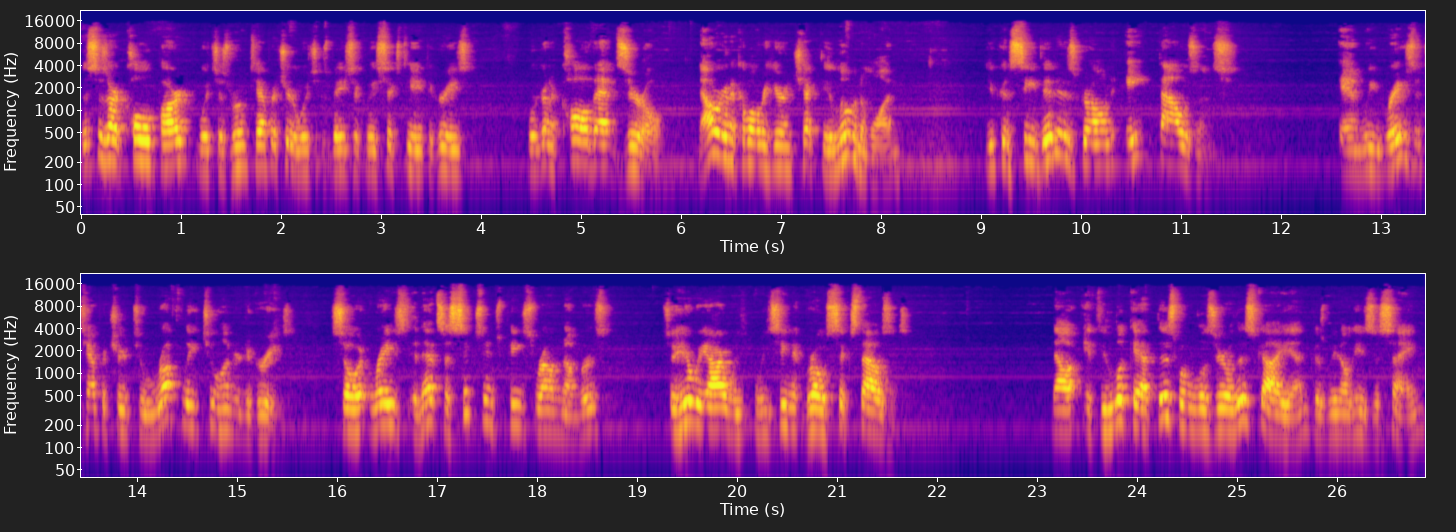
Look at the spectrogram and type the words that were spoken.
this is our cold part, which is room temperature, which is basically 68 degrees. We're going to call that zero. Now we're going to come over here and check the aluminum one. You can see that it has grown 8 thousandths. And we raised the temperature to roughly 200 degrees. So it raised, and that's a 6-inch piece, round numbers. So here we are, we've, we've seen it grow 6 thousandths. Now, if you look at this one, we'll zero this guy in because we know he's the same.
